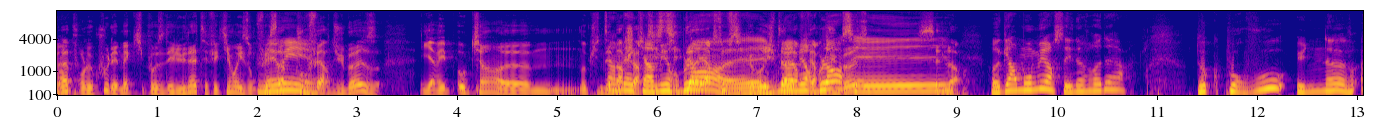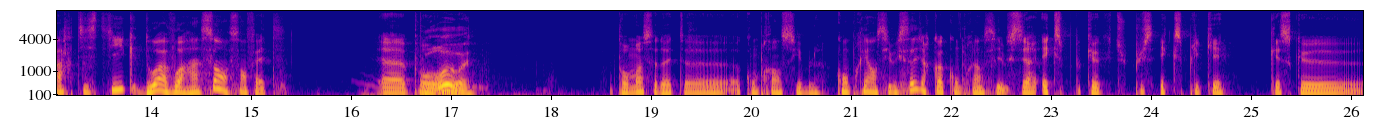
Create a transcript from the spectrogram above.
Là, pour le coup, les mecs qui posent des lunettes, effectivement, ils ont fait Mais ça oui. pour faire du buzz. Il y avait aucun, euh, aucune Putain, démarche mec, un artistique mur blanc, derrière, sauf si, comme on euh, je mets un mur blanc, buzz, c'est. c'est de l'art. Regarde mon mur, c'est une œuvre d'art. donc pour vous, une œuvre artistique doit avoir un sens, en fait. Euh, Pour eux, ouais. Pour moi, ça doit être euh, compréhensible. Compréhensible. Ça veut dire quoi, compréhensible? C'est-à-dire que tu puisses expliquer qu'est-ce que.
